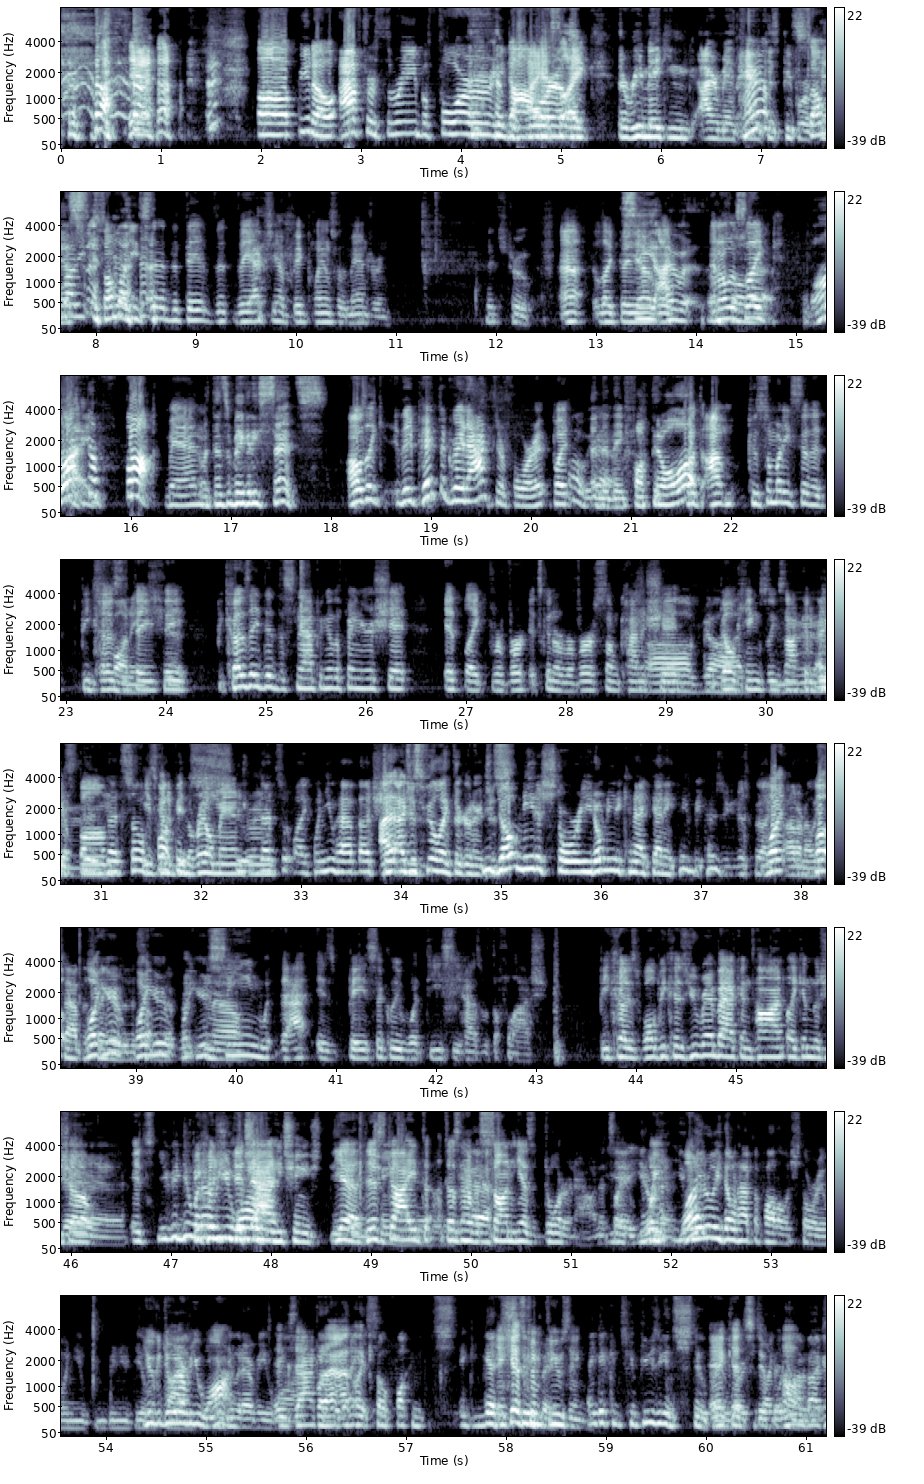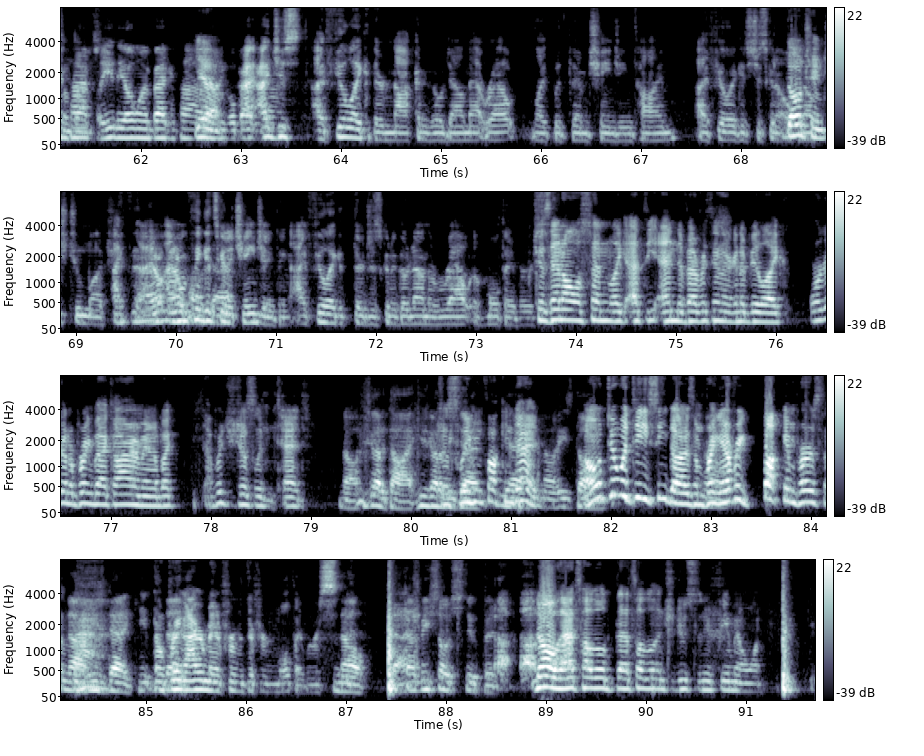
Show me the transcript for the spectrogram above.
yeah. Uh, you know, after three, before he Before, dies, like, like, they're remaking Iron Man three because people are somebody pissed. somebody said that they that they actually have big plans for the Mandarin. It's true. Uh, like they See, have, like- I w- and I was like, that. why? what the fuck, man? It doesn't make any sense. I was like, they picked a great actor for it, but Oh yeah. And then they fucked it all up. but I'm because somebody said that because Funny they as they because they did the snapping of the fingers shit, it like revert. It's gonna reverse some kind of oh, shit. Oh god. Bill Kingsley's not gonna be That's, a bum. that's so He's gonna fucking be the real stu- Mandarin. That's what- like when you have that shit. I, I just feel like they're gonna you just. don't need a story. You don't need to connect anything because you can just be like, what, I don't know. He what, snapped his what fingers you're and it's what something you're different. what you're No. seeing with that is basically what DC has with the Flash, because well because you ran back in time like in the show, yeah, yeah. it's You can do Because whatever you you, did want. that- He changed. yeah this changed guy it, d- doesn't have Yeah. a son he has a daughter now and it's yeah, like you, don't, wait you literally don't have to follow a story when you when you deal. You with can do whatever time. you can want. do whatever you want. Exactly. But I- But I, then like- it's so fucking. It can get it gets confusing It gets confusing and stupid. It gets it's just like, stupid. we're Oh, going back in time. sometimes. So you the went back in time. Yeah. I'm go back in I, I just I feel like they're not going to go down that route, like with them changing time. I feel like it's just going to don't change too much I, th- I I don't. don't I don't think it's going to change anything. I feel like they're just going to go down the route of multiverse. because then all of a sudden like at the end of everything they're gonna be like we're gonna bring back Iron Man I'm like how about you just leave him dead no, he's got to die. He's got to Just be leave dead. him fucking Yeah, dead. No, he's done. don't do what DC does and bring No. every fucking person No, back he's dead. Keep Don't dead. bring Iron Man from a different multiverse. No, back. that'd be so stupid. no that's how they'll that's how they'll introduce the new female one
